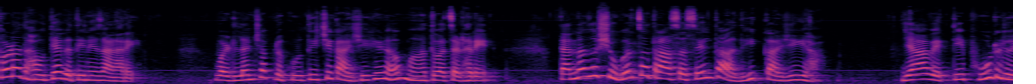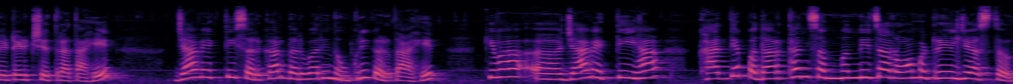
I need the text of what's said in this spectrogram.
थोडा धावत्या गतीने जाणार. आहे वडिलांच्या प्रकृतीची काळजी घेणं महत्त्वाचं ठरेल. त्यांना जर शुगरचा त्रास असेल तर अधिक काळजी घ्या. ज्या व्यक्ती फूड रिलेटेड क्षेत्रात आहेत ज्या व्यक्ती सरकार दरबारी नोकरी करत आहेत किंवा ज्या व्यक्ती ह्या खाद्यपदार्थांसंबंधीचा रॉ मटेरियल जे असतं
